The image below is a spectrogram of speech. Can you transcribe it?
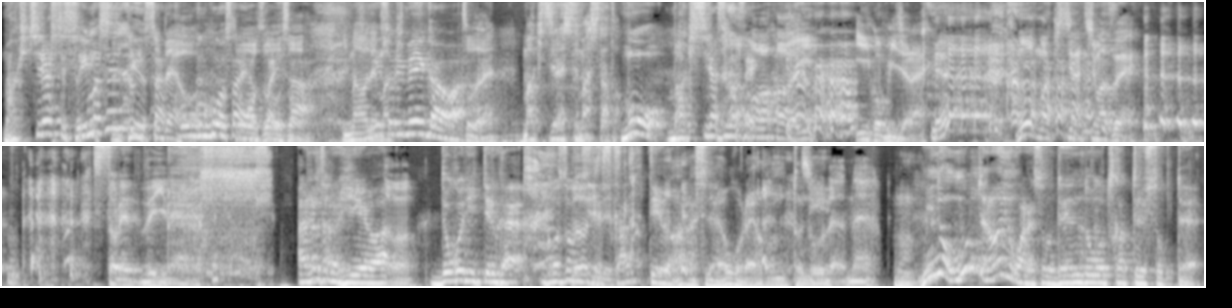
巻き散らしてすいませんっていうさ、広告をさ、やっぱりさ今まで剃りメーカーは、そうだね。まき散らしてましたと。もう巻き散らしません。いい、いいコピーじゃない？もうまき散らしません。ストレートでいいね。あなたの髭は、どこに行ってるかご存知ですか？っていう話だよ、これ、本当に。そうだよね。うんみんな思ってないのかね、その電動を使ってる人って。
